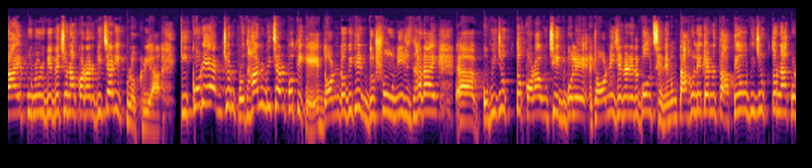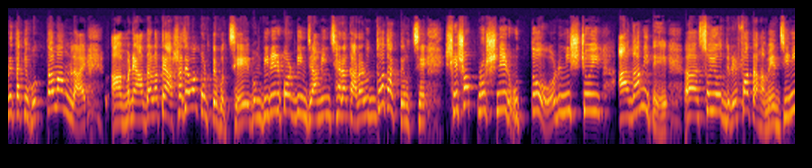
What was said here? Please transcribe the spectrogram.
রায় পুনর্বিবেচনা করার বিচারিক প্রক্রিয়া। কি করে একজন প্রধান বিচারপতিকে দণ্ডবিধির দুশো উনিশ ধারায় অভিযুক্ত করা উচিত বলে অ্যাটর্নি জেনারেল বলছেন এবং তাহলে কেন তাতে অভিযুক্ত না করে তাকে হত্যা মামলায় মানে আদালতে আসা যাওয়া করতে হচ্ছে এবং দিনের পর দিন জামিন ছাড়া কারারুদ্ধ থাকতে হচ্ছে? সেসব প্রশ্নের উত্তর নিশ্চয়ই আগামীতে সৈয়দ রেফাত আহমেদ, যিনি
